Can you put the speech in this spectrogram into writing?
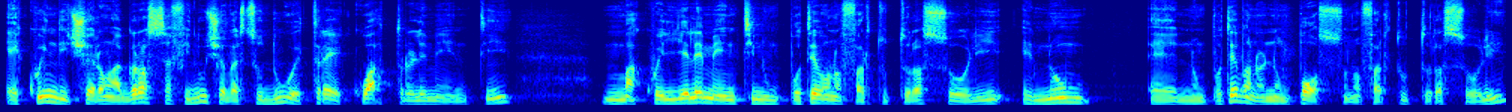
E quindi c'era una grossa fiducia verso due, tre, quattro elementi, ma quegli elementi non potevano far tutto da soli e non, eh, non potevano e non possono far tutto da soli,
